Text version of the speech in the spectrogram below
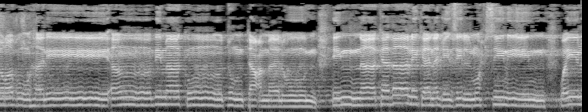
هنيئا بما كنتم تعملون. إنا كذلك نجزي المحسنين. ويل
